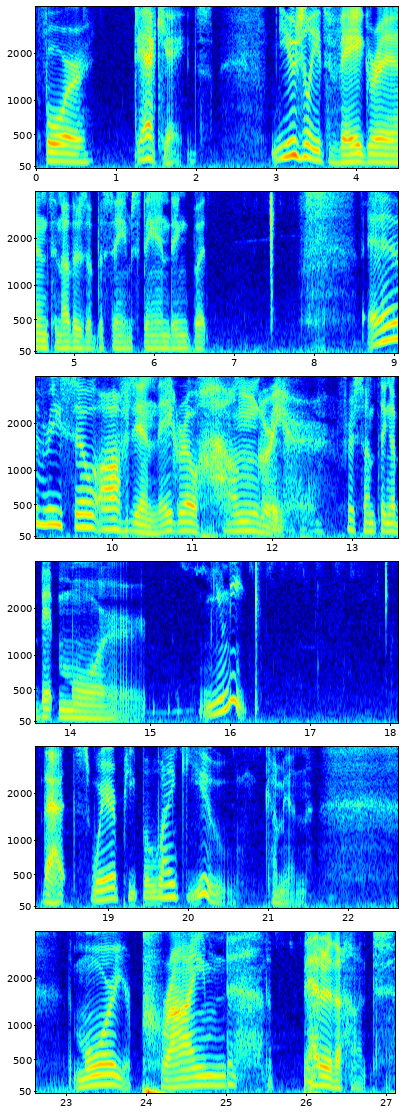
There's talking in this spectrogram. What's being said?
for decades. Usually it's vagrants and others of the same standing, but every so often they grow hungrier for something a bit more unique. That's where people like you come in. The more you're primed, the better the hunt,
